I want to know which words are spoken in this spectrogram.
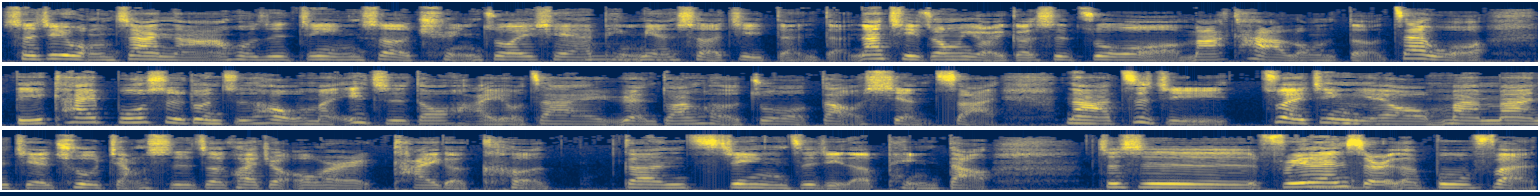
设计网站啊，或者是经营社群，做一些平面设计等等。那其中有一个是做马卡龙的，在我离开波士顿之后，我们一直都还有在远端合作到现在。那自己最近也有慢慢接触讲师这块，就偶尔开个课。跟经营自己的频道，这是 freelancer 的部分。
